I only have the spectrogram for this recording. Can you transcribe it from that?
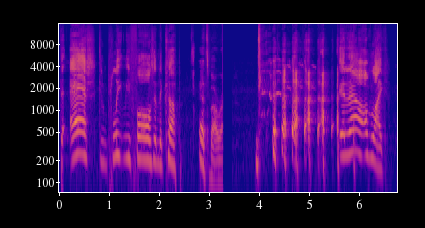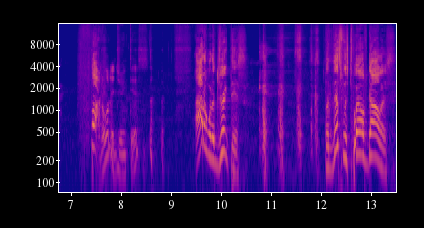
the ash completely falls in the cup, That's about right. and now I'm like, fuck. I don't want to drink this. I don't want to drink this. But this was twelve dollars,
